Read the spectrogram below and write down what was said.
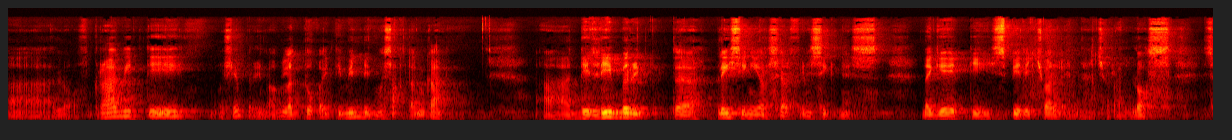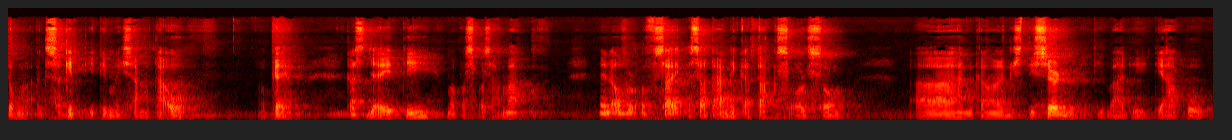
uh, law of gravity, o syempre, maglagto ka iti building, masaktan ka. Uh, deliberate uh, placing yourself in sickness. Nagiti spiritual and natural loss. So nga, sakit iti may isang tao. Okay? Kasya iti mapaspasamak. And over of satanic attacks also, uh, han ka nga discern iti body, iti apo,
